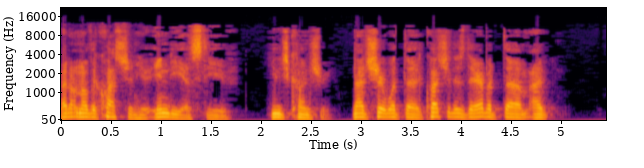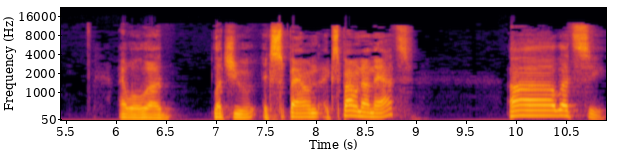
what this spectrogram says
I don't know the question here. India, Steve, huge country. Not sure what the question is there, but um, I, I will uh, let you expound expound on that. Uh, let's see.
